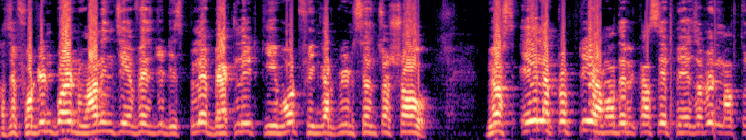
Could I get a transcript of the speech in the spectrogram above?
আছে fourteen point one inch FSD display backlit keyboard fingerprint sensor সহ। বিকজ এই ল্যাপটপটি আমাদের কাছে পেয়ে যাবেন মাত্র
